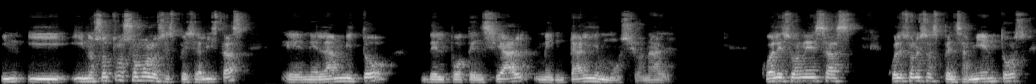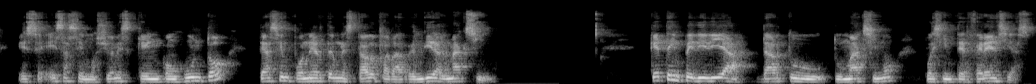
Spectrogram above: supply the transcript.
Y, nosotros somos los especialistas en el ámbito del potencial mental y emocional. ¿Cuáles son, esas, cuáles son esos pensamientos, esas emociones que en conjunto te hacen ponerte en un estado para rendir al máximo? ¿Qué te impediría dar tu, tu máximo? Pues interferencias,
